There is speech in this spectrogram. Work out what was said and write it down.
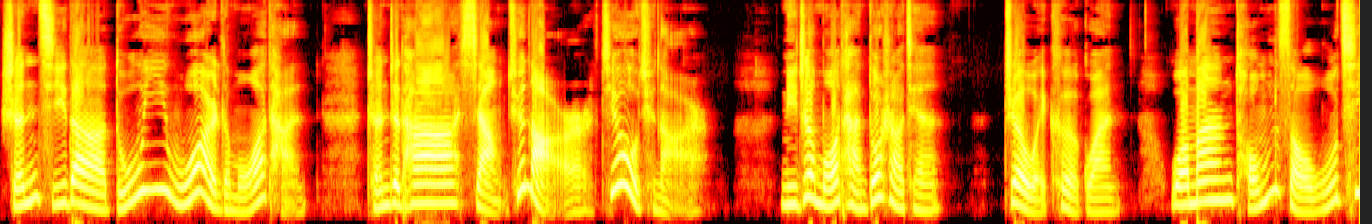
神奇的、独一无二的魔毯！乘着它，想去哪儿就去哪儿。你这魔毯多少钱？这位客官，我们童叟无欺，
